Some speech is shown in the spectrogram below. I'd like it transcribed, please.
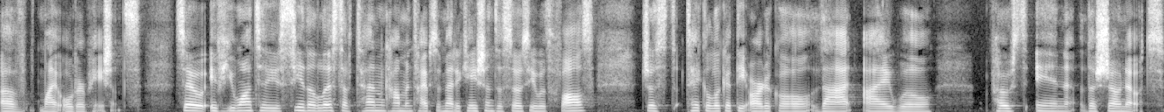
of my older patients. So if you want to see the list of 10 common types of medications associated with falls, just take a look at the article that I will post in the show notes.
